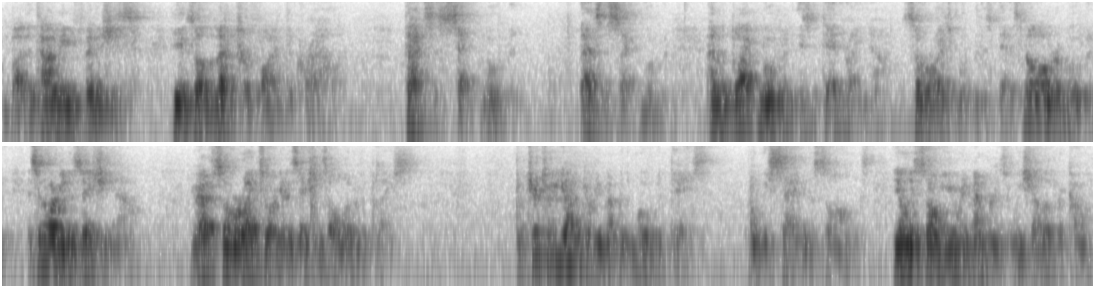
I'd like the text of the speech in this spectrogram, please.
And by the time he finishes, he has electrified the crowd. That's a sect movement. That's a sect movement. And the black movement is dead right now. Civil rights movement is dead. It's no longer a movement. It's an organization now. You have civil rights organizations all over the place. But you're too young to remember the movement days we sang the songs. The only song you remember is We Shall Overcome.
